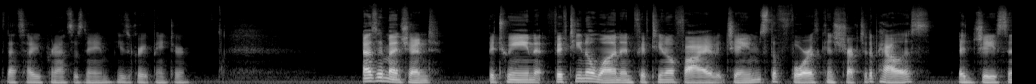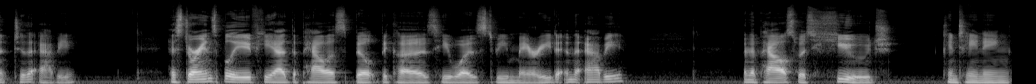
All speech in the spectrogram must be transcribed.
If that's how you pronounce his name. He's a great painter. As I mentioned, between 1501 and 1505, James IV constructed a palace adjacent to the abbey. Historians believe he had the palace built because he was to be married in the abbey. And the palace was huge, containing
